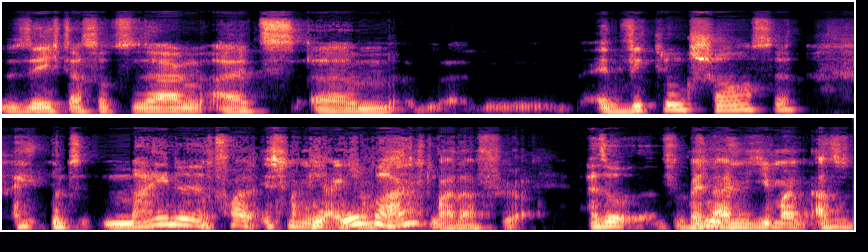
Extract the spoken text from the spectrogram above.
sehe ich das sozusagen als ähm, Entwicklungschance. Und meine, ist man nicht eigentlich auch dankbar dafür? also, Wenn einem jemand, also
